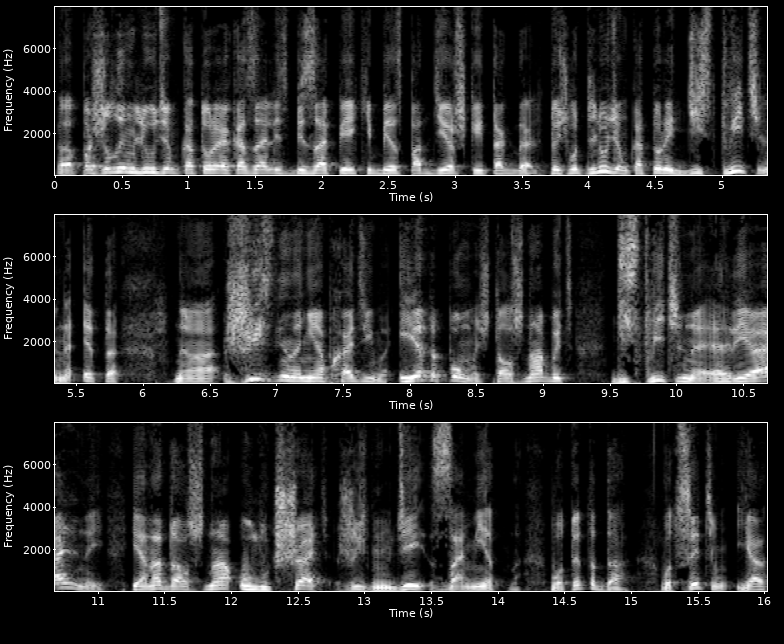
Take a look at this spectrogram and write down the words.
э, пожилым людям, которые оказались без опеки, без поддержки и так далее. То есть вот людям, которые действительно это э, жизненно необходимо. И эта помощь должна быть действительно реальной, и она должна улучшать жизнь людей заметно. Вот это да. Вот с этим я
